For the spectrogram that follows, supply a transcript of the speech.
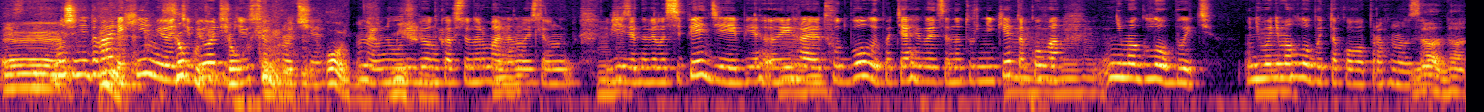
Э, Мы же не давали химию, антибиотики и все прочее. Ну, ну, у ребенка все нормально, но если он ездит на велосипеде, бега- играет в футбол и подтягивается на турнике, такого не могло быть. У него не могло быть такого прогноза. Да, да.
